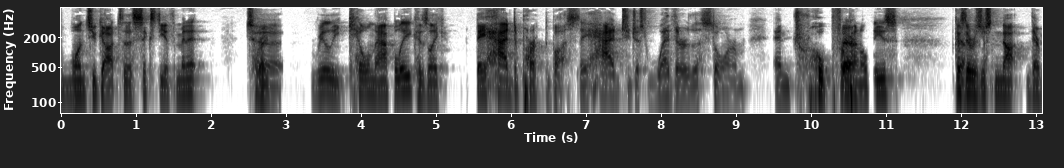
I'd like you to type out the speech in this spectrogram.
once you got to the 60th minute to right. really kill Napoli because, like, they had to park the bus. They had to just weather the storm and hope for Fair. penalties because yeah. there was just not their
